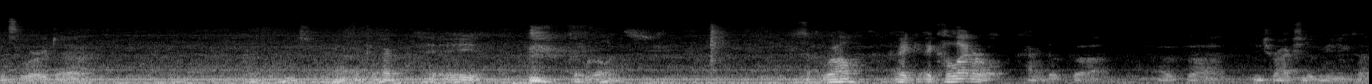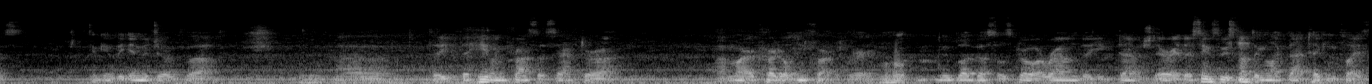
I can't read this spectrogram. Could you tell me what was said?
what's the word? Uh, a, Congruence? well, a, a collateral kind of uh, of interaction of meanings. I was thinking of the image of uh, uh, the the healing process after a, a myocardial infarct, where Mhm. new blood vessels grow around the damaged area. There seems to be something like that taking place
